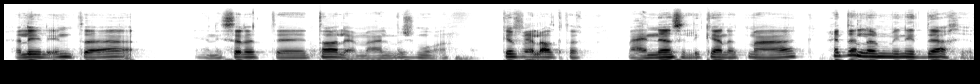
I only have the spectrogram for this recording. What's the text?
خليل أنت يعني صرت طالع مع المجموعة. كيف علاقتك مع الناس اللي كانت معك حتى لو من الداخل؟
